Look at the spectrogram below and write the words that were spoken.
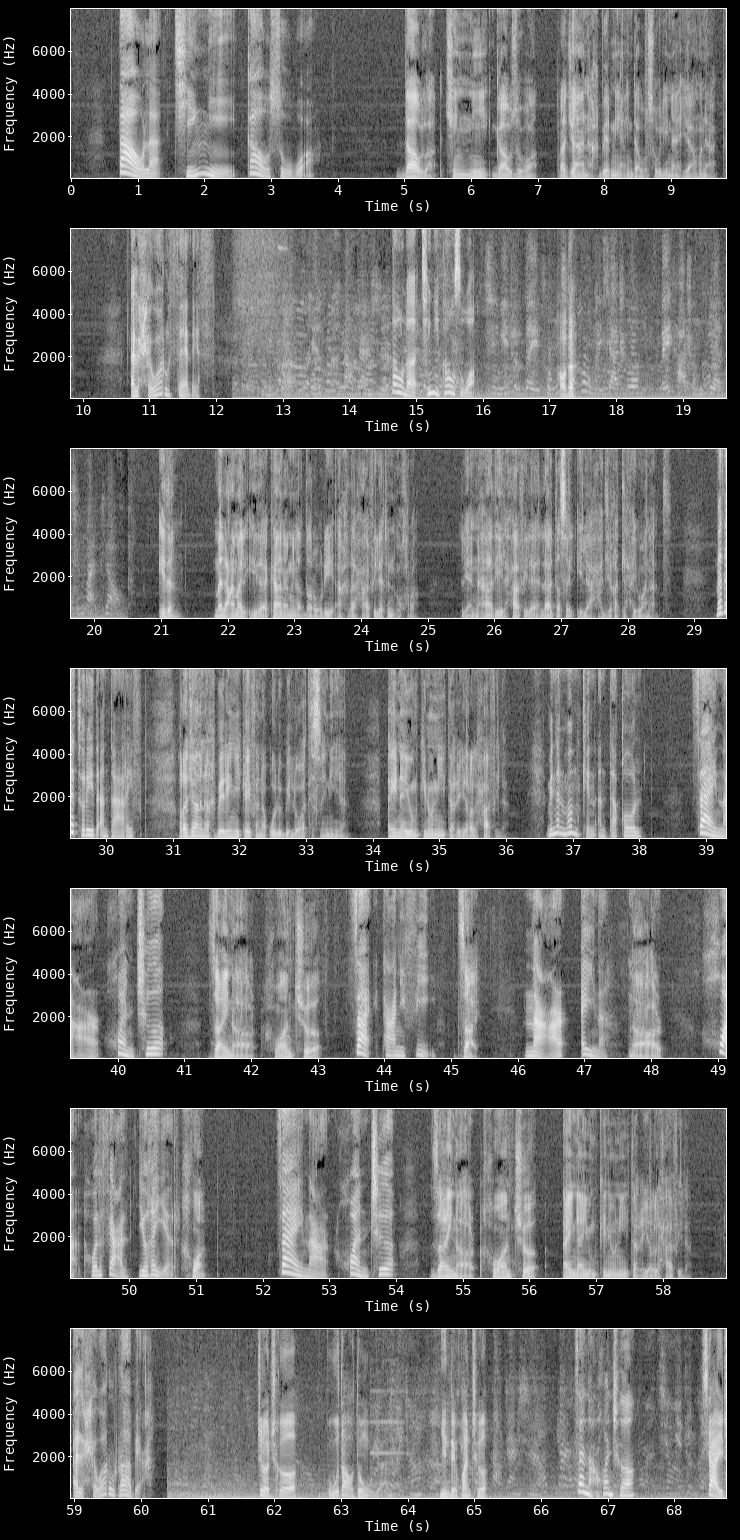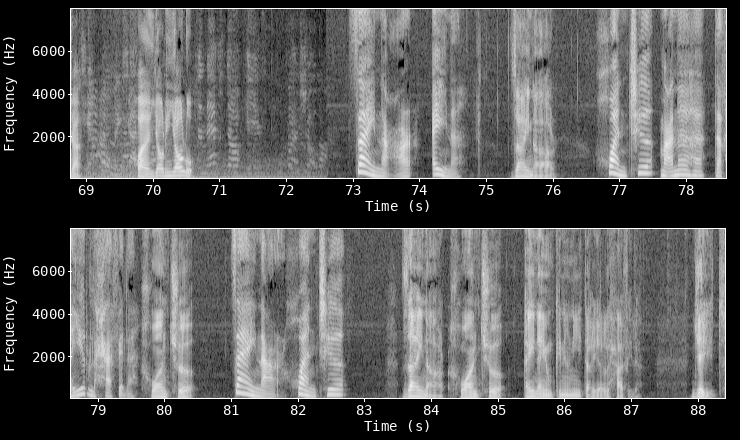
到了请你告诉我 داولا تشيني غاوزوا رجاء أخبرني عند وصولنا إلى هناك الحوار الثالث 到了，请你告诉我。请您准备从好的后门下车，每卡乘客请买票。 إذا ما العمل إذا كان من الضروري أخذ حافلة أخرى؟ لأن هذه الحافلة لا تصل إلى حديقة الحيوانات. ماذا تريد أن تعرف؟ رجاء أخبريني كيف نقول باللغة الصينية أين يمكنني تغيير الحافلة؟ من الممكن أن تقول 在哪儿 换车 زاينار خوان تشو 在 تعني في زاي 哪儿 أين نار 换 هو الفعل يغير خوان 在哪儿换车 زاينار خوان تشو أين يمكنني تغيير الحافلة؟ الحوار الرابع 这车不到动物园，您得换车。在哪儿换车？下一站换幺零幺路。 在哪儿 أين زاينار 换车 معناها تغيير الحافلة خوان تشو 在哪儿换车 زاينار خوان تشو أين يمكنني تغيير الحافلة؟ جيد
